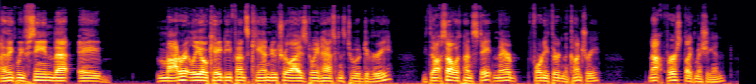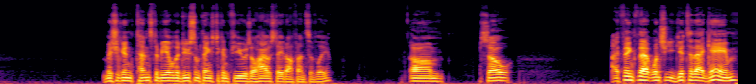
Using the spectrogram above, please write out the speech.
I think we've seen that a moderately okay defense can neutralize Dwayne Haskins to a degree. You thought, saw it with Penn State, and they're 43rd in the country, not first like Michigan. Michigan tends to be able to do some things to confuse Ohio State offensively. Um, so I think that once you get to that game,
